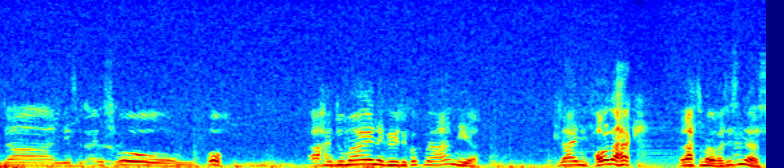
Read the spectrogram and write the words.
Und dann jetzt mit einem Schwung. Hoch. Ach, du meine Güte, guck mal an hier. Einen kleinen Pollack. Warte mal, was ist denn das?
